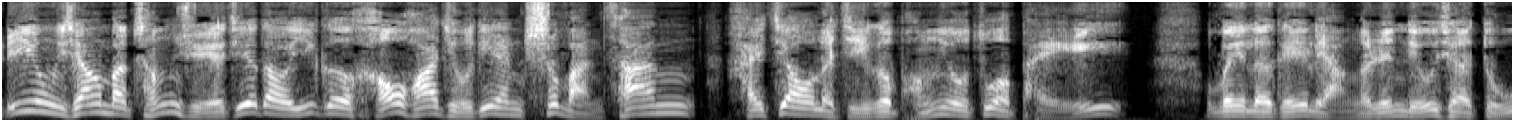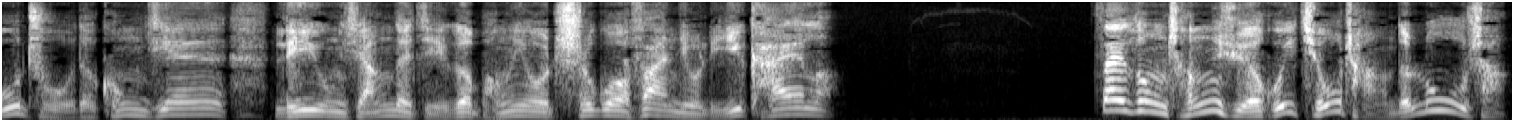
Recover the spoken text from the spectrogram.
李永祥把程雪接到一个豪华酒店吃晚餐，还叫了几个朋友作陪。为了给两个人留下独处的空间，李永祥的几个朋友吃过饭就离开了。在送程雪回球场的路上，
